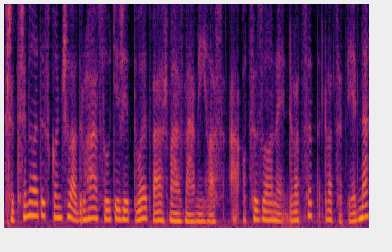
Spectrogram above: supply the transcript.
Před třemi lety skončila druhá v soutěži Tvoje tvář má známý hlas a od sezóny 2021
